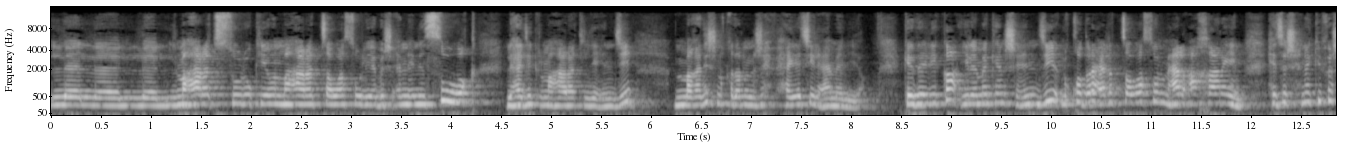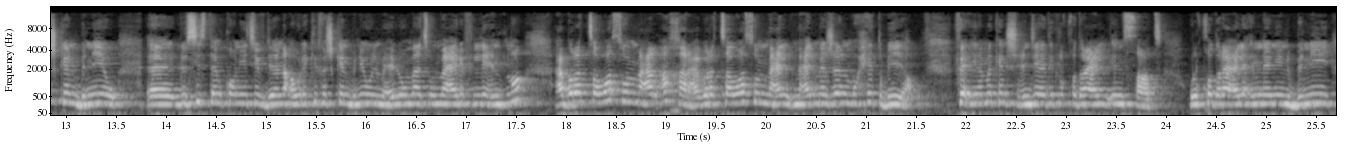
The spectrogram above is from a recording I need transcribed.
المهارات السلوكية والمهارات التواصلية باش أنني نسوق لهذيك المهارات اللي عندي. ما غاديش نقدر ننجح في حياتي العملية. كذلك إلا ما كانش عندي القدرة على التواصل مع الآخرين حيت حنا كيفاش كنبنيو آه le système cognitif ديالنا اولا كيفاش كنبنيو المعلومات والمعارف اللي عندنا عبر التواصل مع الآخر عبر التواصل مع مع المجال المحيط بيا. فاذا ما كانش عندي هذيك القدرة على الإنصات والقدرة على أنني نبني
